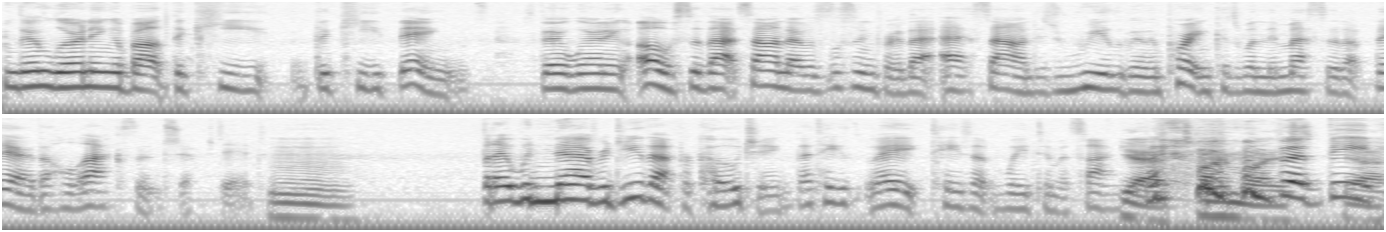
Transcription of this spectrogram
they're learning about the key the key things so they're learning oh so that sound i was listening for that S sound is really really important because when they mess it up there the whole accent shifted Mm. but I would never do that for coaching. That takes way takes up way too much time. Yeah, time-wise, but B, yeah.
